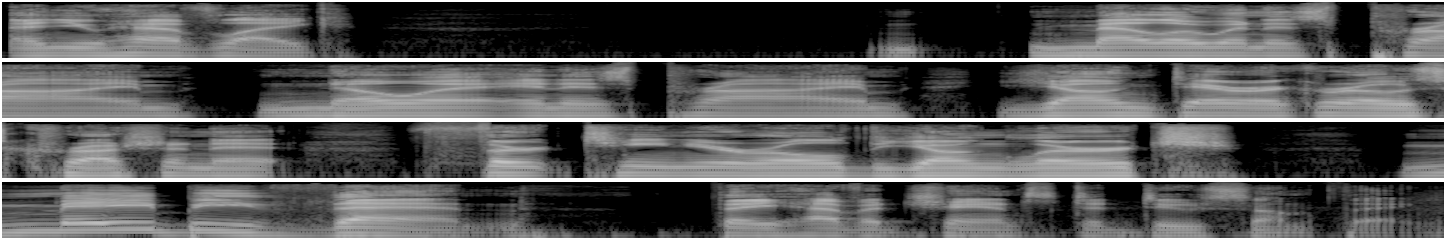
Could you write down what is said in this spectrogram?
and you have like Melo in his prime, Noah in his prime, young Derrick Rose crushing it, 13 year old young Lurch, maybe then they have a chance to do something.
